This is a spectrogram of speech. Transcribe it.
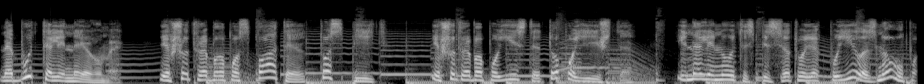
Не будьте лінивими. Якщо треба поспати, то спіть. Якщо треба поїсти, то поїжте. І не лінуйтесь після того, як поїли, знову по.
